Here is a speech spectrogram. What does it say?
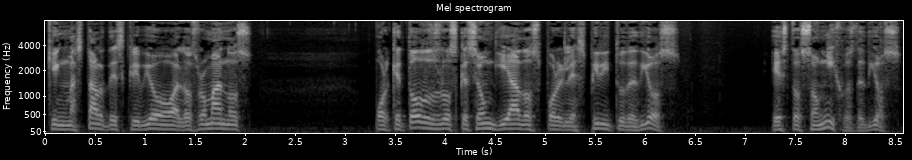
quien más tarde escribió a los romanos, porque todos los que son guiados por el Espíritu de Dios, estos son hijos de Dios.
